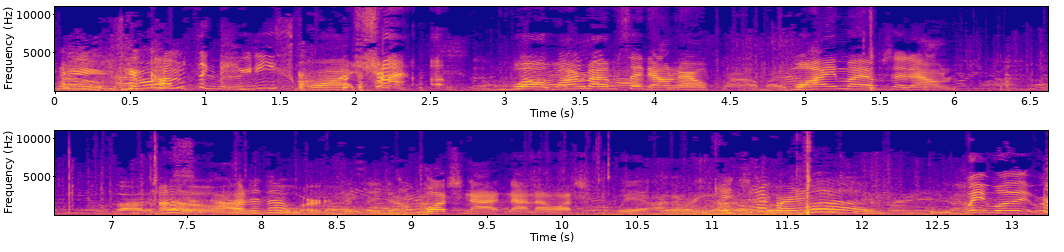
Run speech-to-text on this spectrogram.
Here comes the cutie squad. Shut up. Whoa, why am I upside down now? Why am I upside down? Oh, how did that work? Watch Nat, Nat, Nat, watch. Wait, I don't even got It's a bird. Wait, wait, we're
